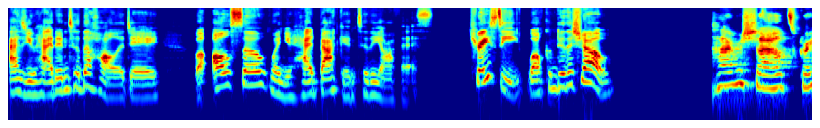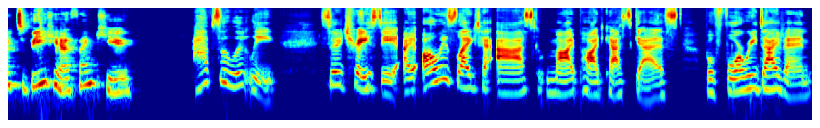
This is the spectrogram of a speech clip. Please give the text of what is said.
as you head into the holiday, but also when you head back into the office. Tracy, welcome to the show. Hi, Rochelle. It's great to be here. Thank you. Absolutely. So, Tracy, I always like to ask my podcast guests before we dive in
